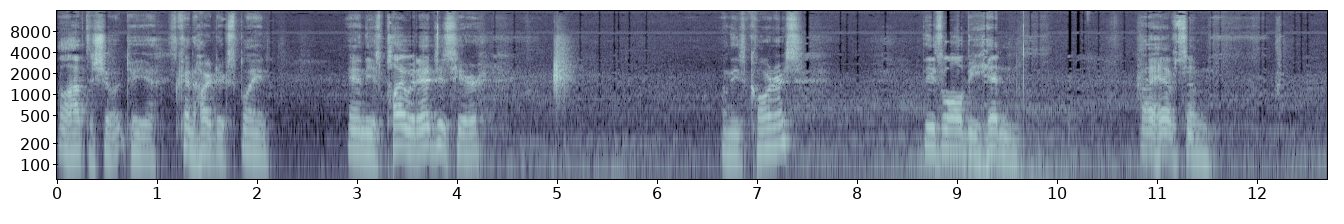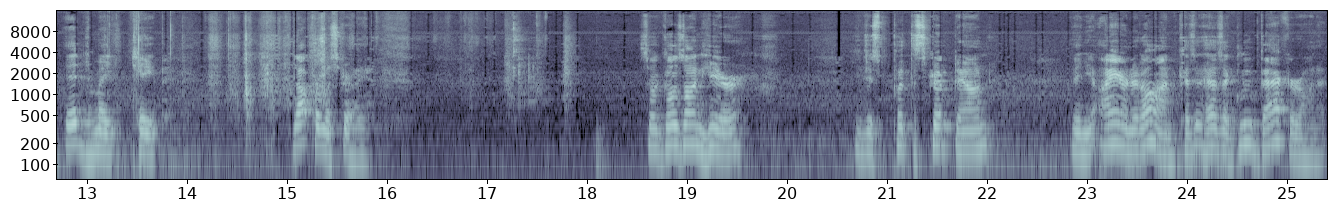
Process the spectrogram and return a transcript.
I'll have to show it to you. It's kind of hard to explain. And these plywood edges here on these corners, these will all be hidden. I have some edge mate tape, not from Australia. So it goes on here. You just put the strip down, then you iron it on because it has a glue backer on it.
